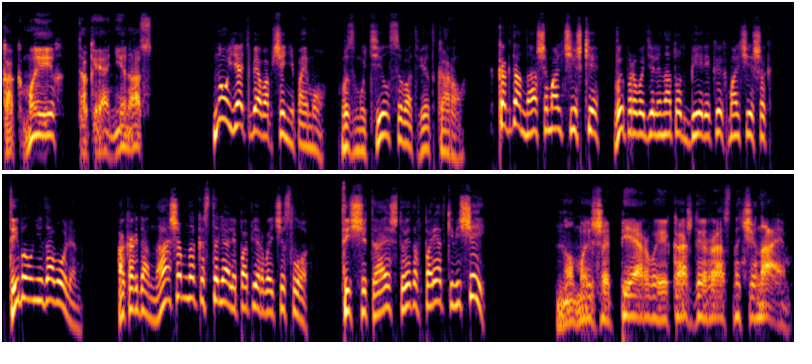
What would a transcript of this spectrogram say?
Как мы их, так и они нас. — Ну, я тебя вообще не пойму, — возмутился в ответ Карл. — Когда наши мальчишки выпроводили на тот берег их мальчишек, ты был недоволен. А когда нашим накостыляли по первое число, ты считаешь, что это в порядке вещей? Но мы же первые каждый раз начинаем.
